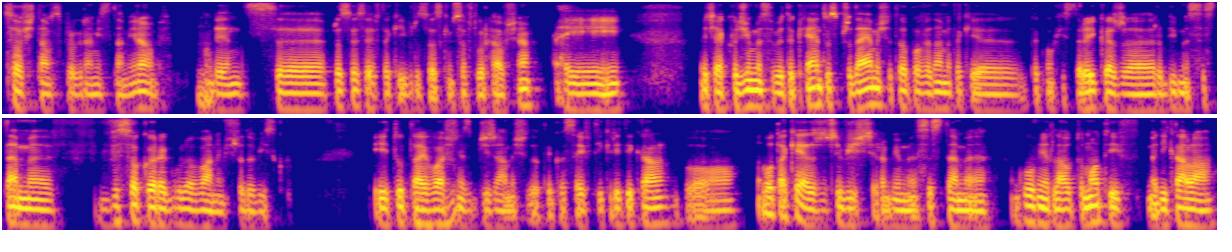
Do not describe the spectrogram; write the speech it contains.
coś tam z programistami robię. No. Więc e, pracuję sobie w takiej wrocławskim software house'ie i wiecie, jak chodzimy sobie do klientów, sprzedajemy się, to opowiadamy takie, taką historyjkę, że robimy systemy w wysoko regulowanym środowisku. I tutaj Mhm. właśnie zbliżamy się do tego safety critical, bo, no bo tak jest, rzeczywiście robimy systemy głównie dla automotive, medicala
